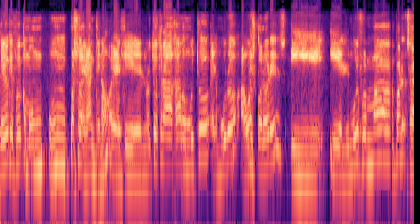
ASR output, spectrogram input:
creo que fue como un, paso adelante, ¿no? Es decir, nosotros trabajamos mucho el muro a unos colores y, el muro formaba o sea,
